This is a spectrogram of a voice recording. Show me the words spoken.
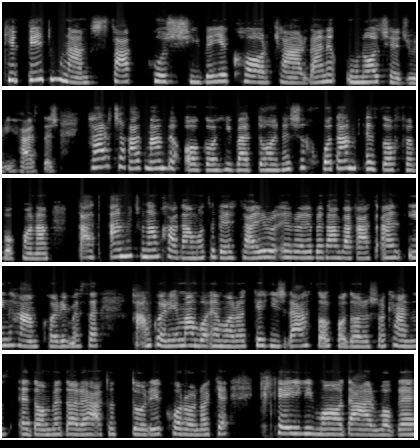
که بدونم سبک و شیوه کار کردن اونا چجوری هستش. هر چقدر من به آگاهی و دانش خودم اضافه بکنم قطعا می‌تونم خدمات بهتری رو ارائه بدم و قطعا این همکاری مثل همکاری من با امارات که 18 سال خدا رو هنوز ادامه داره حتی دوره کرونا که خیلی ما در واقع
